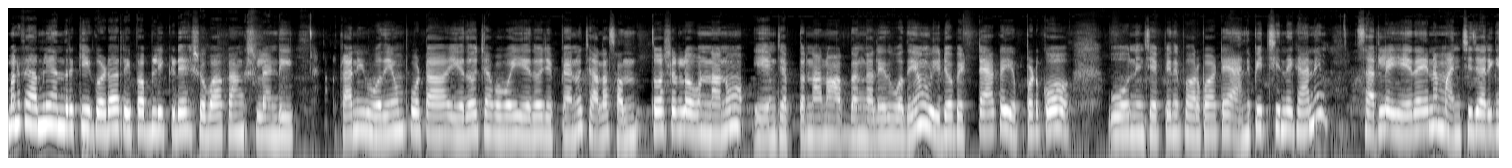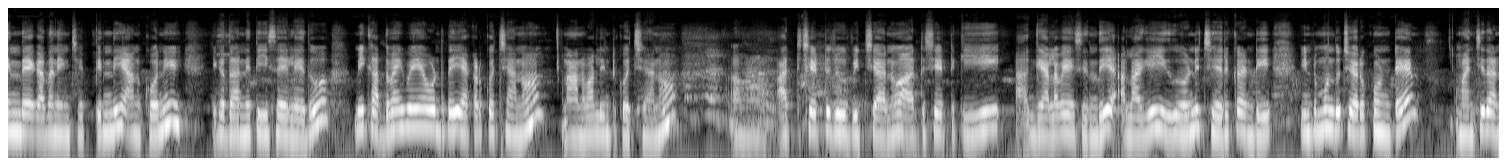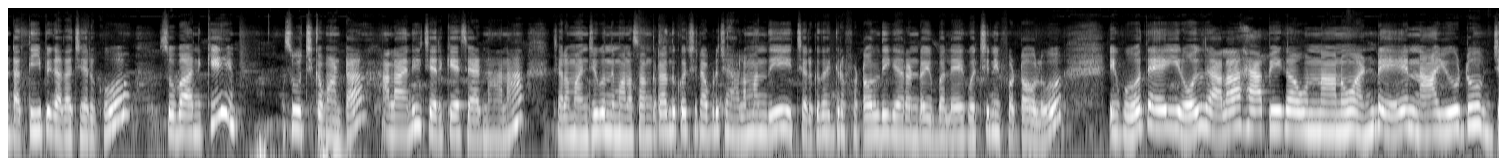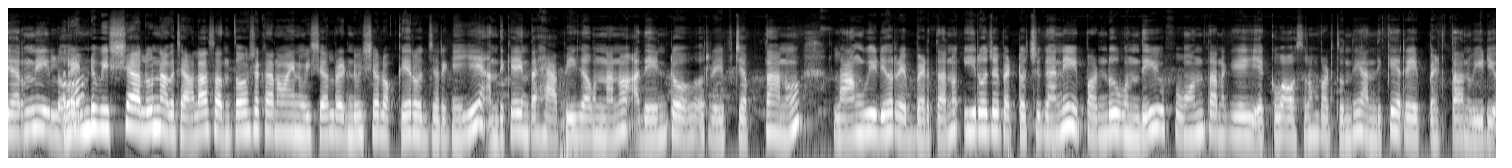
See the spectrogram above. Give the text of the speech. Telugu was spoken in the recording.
మన ఫ్యామిలీ అందరికీ కూడా రిపబ్లిక్ డే శుభాకాంక్షలు అండి కానీ ఉదయం పూట ఏదో చెప్పబోయి ఏదో చెప్పాను. చాలా సంతోషంలో ఉన్నాను. ఏం చెప్తున్నానో అర్థం కాలేదు. ఉదయం వీడియో పెట్టాక ఎప్పటికో ఓ నేను చెప్పింది పొరపాటే అనిపించింది కానీ సర్లే ఏదైనా మంచి జరిగిందే కదా నేను చెప్పింది అనుకొని ఇక దాన్ని తీసేయలేదు. మీకు అర్థమైపోయే ఉంటుంది ఎక్కడికి వచ్చానో నాన్న వాళ్ళ ఇంటికి వచ్చాను. అరటి చెట్టు చూపించాను. అరటి చెట్టుకి గెలవేసింది అలాగే ఇదిగోండి చెరుకు అండి. ఇంటి ముందు చెరుకు ఉంటే మంచిదంట. తీపి కదా చెరుకు. శుభానికి సూచికమంట. అలా అని చెరికేసాడు నాన్న చాలా మంచిగా ఉంది మన సంక్రాంతికి వచ్చినప్పుడు చాలామంది చెరుకు దగ్గర ఫోటోలు దిగారండో ఇవ్వలే వచ్చినాయి ఫోటోలు. ఇకపోతే ఈరోజు చాలా హ్యాపీగా ఉన్నాను అంటే నా యూట్యూబ్ జర్నీలో రెండు విషయాలు నాకు చాలా సంతోషకరమైన విషయాలు. రెండు విషయాలు ఒకే రోజు జరిగాయి. అందుకే ఇంత హ్యాపీగా ఉన్నాను. అదేంటో రేపు చెప్తాను. లాంగ్ వీడియో రేపు పెడతాను. ఈరోజే పెట్టొచ్చు కానీ పండు ఉంది. ఫోన్ తనకి ఎక్కువ అవసరం పడుతుంది. అందుకే రేపు పెడతాను వీడియో.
